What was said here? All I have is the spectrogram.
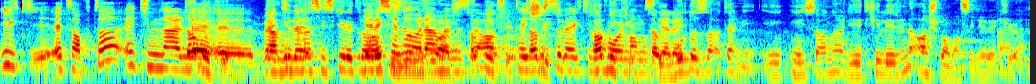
İlk etapta hekimlerle Tabii ki. e, belki yani de kas iskelet gerekeni öğrenmemiz varsa, tabii lazım. ki, Teşhisi tabii ki, belki tabii ki, koymamız tabii. gerek. Burada zaten i- insanlar yetkilerini aşmaması gerekiyor. Evet.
